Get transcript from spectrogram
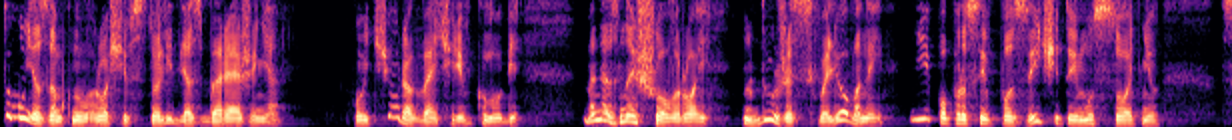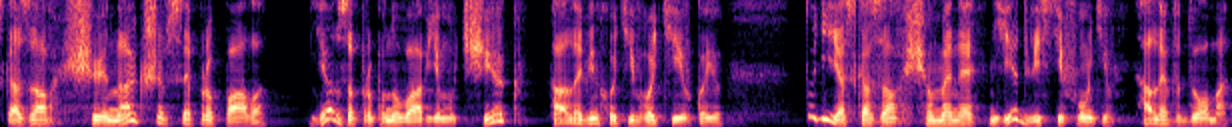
тому я замкнув гроші в столі для збереження. Учора ввечері в клубі мене знайшов Рой, дуже схвильований, і попросив позичити йому сотню. Сказав, що інакше все пропало. Я запропонував йому чек, але він хотів готівкою. Тоді я сказав, що в мене є 200 фунтів, але вдома,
